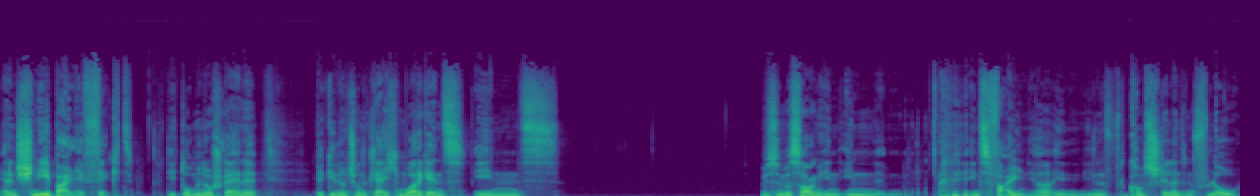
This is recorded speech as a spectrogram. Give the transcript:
einen Schneeballeffekt. Die Dominosteine beginnen schon gleich morgens ins, wie soll man sagen, in, in, ins Fallen, ja, in, in, kommst schnell in den Flow.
